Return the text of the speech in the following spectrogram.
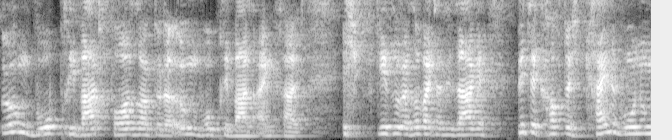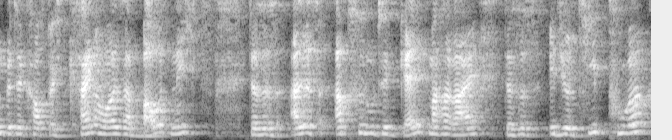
irgendwo privat vorsorgt oder irgendwo privat einzahlt. Ich gehe sogar so weit, dass ich sage, bitte kauft euch keine Wohnung, bitte kauft euch keine Häuser, baut nichts. Das ist alles absolute Geldmacherei, das ist Idiotie pur.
